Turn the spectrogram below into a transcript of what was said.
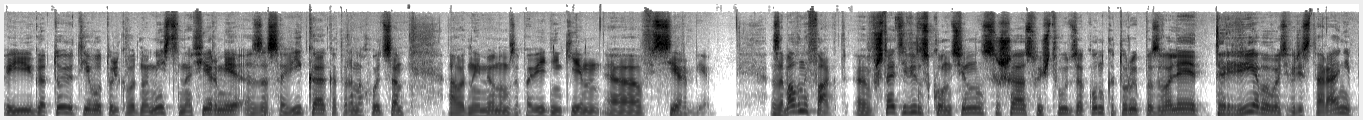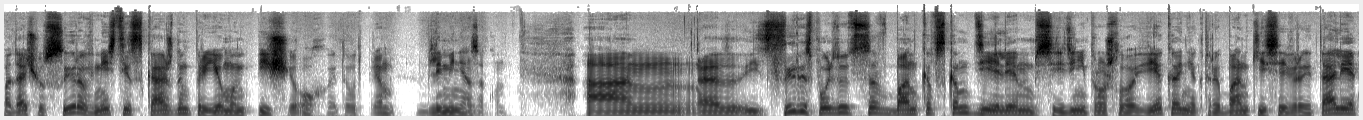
И готовят его только в одном месте, на ферме Засовика, которая находится в одноименном заповеднике э, в Сербии. Забавный факт. В штате Висконсин, США, существует закон, который позволяет требовать в ресторане подачу сыра вместе с каждым приемом пищи. Ох, это вот прям для меня закон. А э, сыр используется в банковском деле. В середине прошлого века некоторые банки севера Италии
